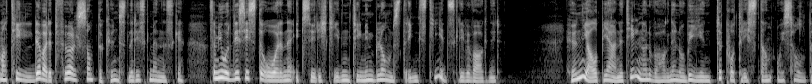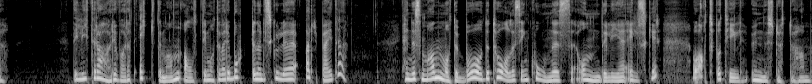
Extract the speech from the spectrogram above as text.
Mathilde var et følsomt og kunstnerisk menneske, som gjorde de siste årene i Zürich-tiden til min blomstringstid, skriver Wagner. Hun hjalp gjerne til når Wagner nå begynte på Tristan og Isolde. Det litt rare var at ektemannen alltid måtte være borte når de skulle arbeide. Hennes mann måtte både tåle sin kones åndelige elsker og attpåtil understøtte ham.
